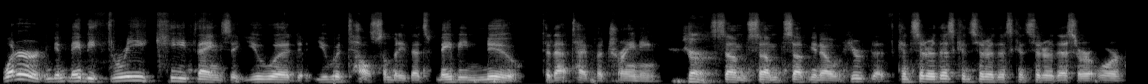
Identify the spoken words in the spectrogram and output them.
what are maybe three key things that you would you would tell somebody that's maybe new to that type of training? Sure. Some some some you know here consider this, consider this, consider this, or or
